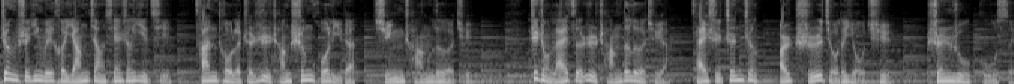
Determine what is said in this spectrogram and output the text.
正是因为和杨绛先生一起参透了这日常生活里的寻常乐趣。这种来自日常的乐趣啊，才是真正而持久的有趣，深入骨髓。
